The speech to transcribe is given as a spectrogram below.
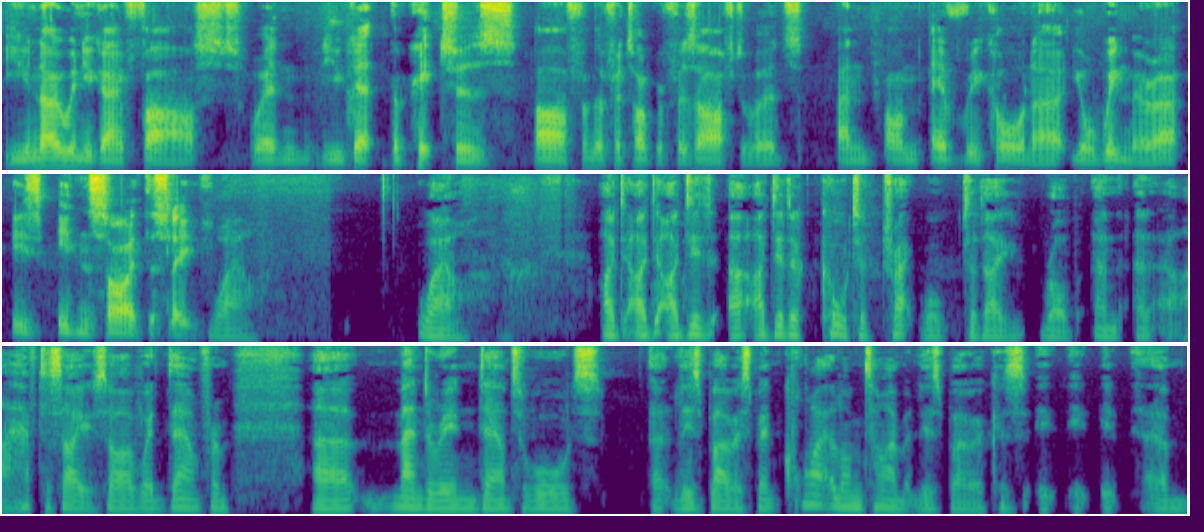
you know when you're going fast when you get the pictures are from the photographers afterwards, and on every corner, your wing mirror is inside the sleeve. Wow. Wow. I, I I did uh, I did a quarter track walk today, Rob, and, and I have to say, so I went down from uh, Mandarin down towards uh, Lisboa. Spent quite a long time at Lisboa because it it it, um,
